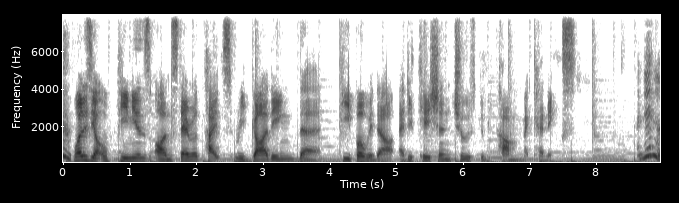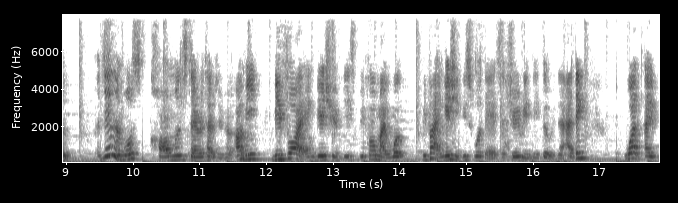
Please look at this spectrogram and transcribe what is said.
what is your opinions on stereotypes regarding that people without education choose to become mechanics? I think the I think the most common stereotypes. I mean, before I engage with this, before my work, before I engage in this work that is actually related with that, I think what I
